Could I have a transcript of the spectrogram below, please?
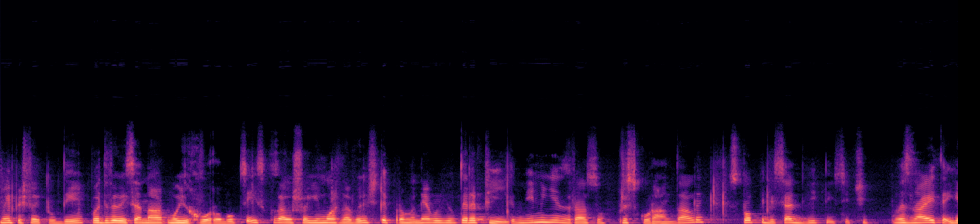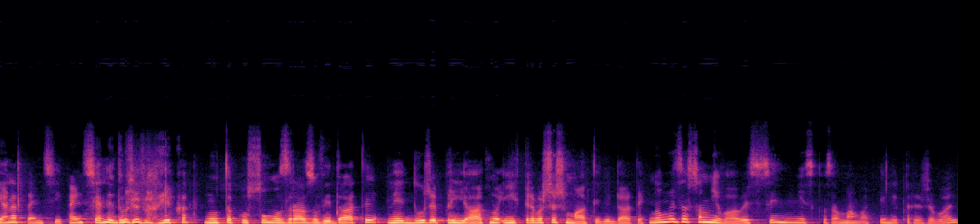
Ми пішли туди, подивилися на мою хворобу і сказали, що її можна вилічити променевою терапією. Вони мені зразу прескурант дали 152 тисячі. Ви знаєте, я на пенсії. Пенсія не дуже велика. Ну таку суму зразу віддати не дуже приємно, їх треба ще ж мати віддати. Ну ми засумнівались. Син мені сказав, мама, ти не переживай,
